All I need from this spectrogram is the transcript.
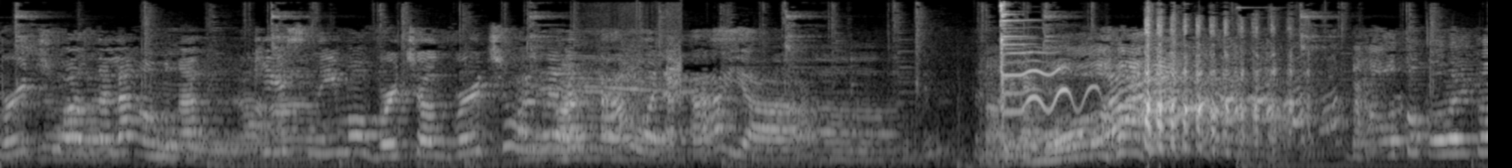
virtual na lang, o mga kiss nimo, virtual virtual na lang tawon at taya. Oo. Kaya mo. Nakautot uloy ko.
